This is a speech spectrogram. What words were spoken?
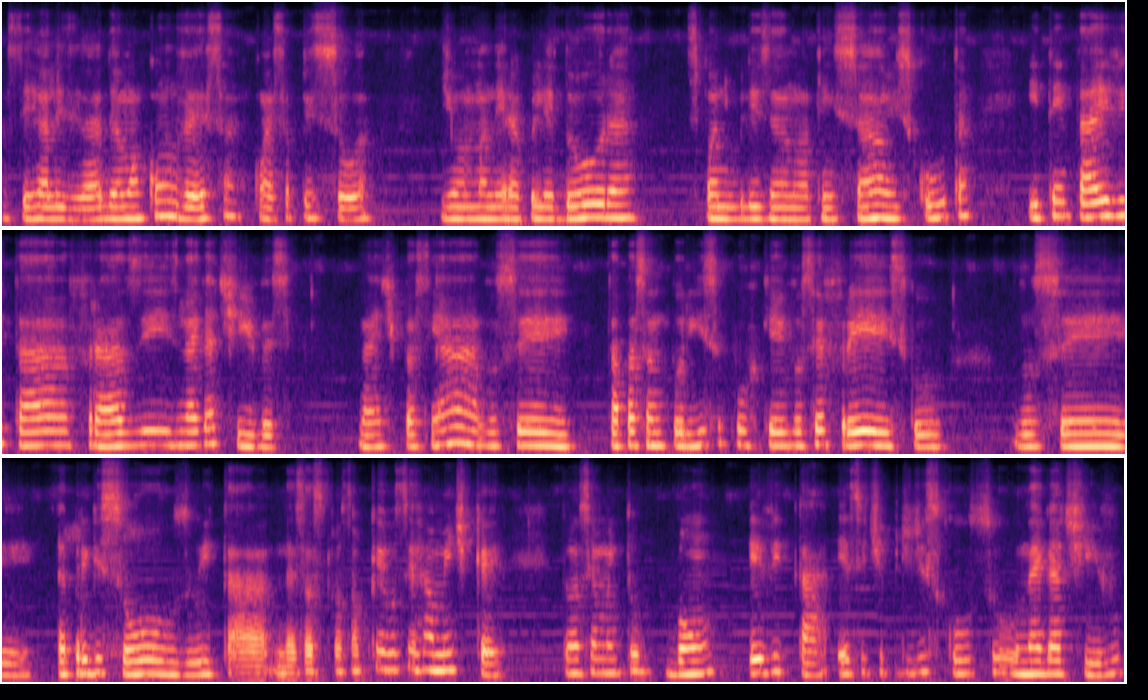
a ser realizado é uma conversa com essa pessoa de uma maneira acolhedora, disponibilizando atenção, escuta e tentar evitar frases negativas, né? Tipo assim, ah, você tá passando por isso porque você é fresco, você é preguiçoso e tá nessa situação porque você realmente quer. Então, assim, é muito bom evitar esse tipo de discurso negativo,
